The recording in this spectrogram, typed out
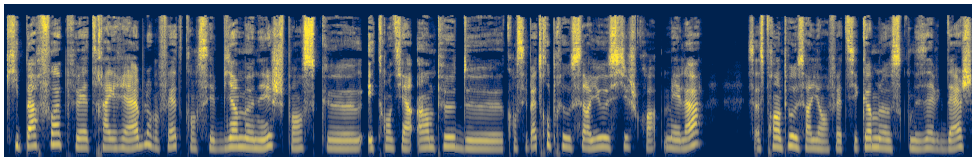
qui parfois peut être agréable en fait quand c'est bien mené, je pense que et quand il y a un peu de quand c'est pas trop pris au sérieux aussi, je crois. Mais là, ça se prend un peu au sérieux en fait. C'est comme euh, ce qu'on disait avec Dash,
